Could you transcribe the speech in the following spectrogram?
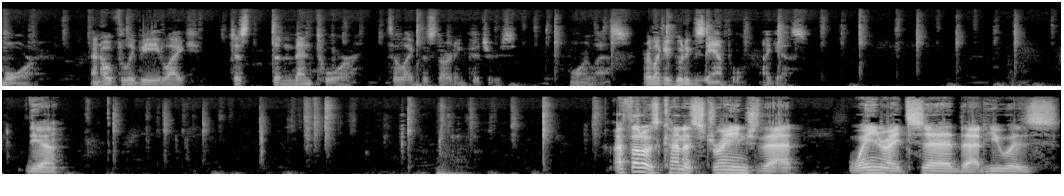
more, and hopefully be like just the mentor to like the starting pitchers, more or less, or like a good example, I guess. Yeah. I thought it was kind of strange that Wainwright said that he was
